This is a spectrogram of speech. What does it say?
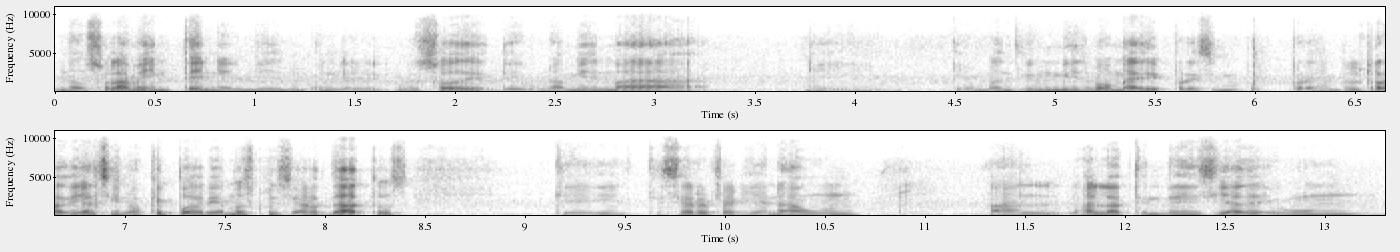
no solamente en el, mismo, en el uso de, una misma, eh, digamos, de un mismo medio, por ejemplo, por ejemplo el radial, sino que podríamos cruzar datos que, se referían a, un, a la tendencia de un,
